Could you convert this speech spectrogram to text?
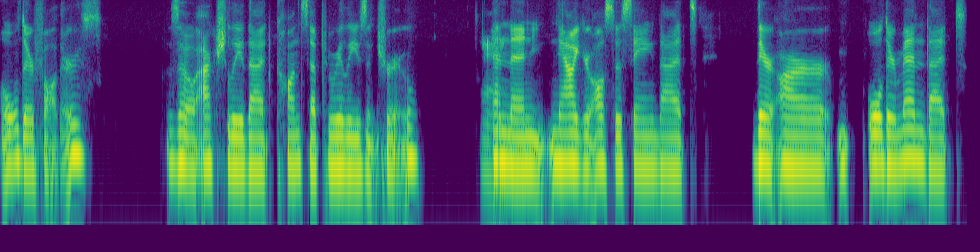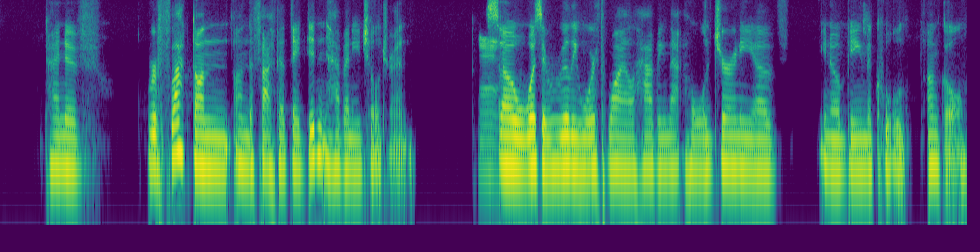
older fathers. So actually, that concept really isn't true. Mm. And then now you're also saying that there are older men that kind of reflect on on the fact that they didn't have any children. Mm. So was it really worthwhile having that whole journey of you know, being the cool uncle,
